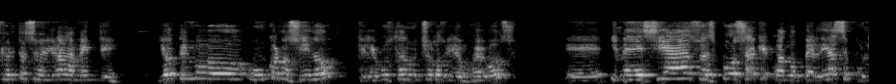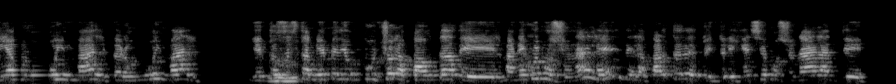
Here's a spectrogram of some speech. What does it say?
que ahorita se me viene a la mente. Yo tengo un conocido que le gustan mucho los videojuegos Eh, y me decía su esposa que cuando perdía se ponía muy mal, pero muy mal. Y entonces también me dio mucho la pauta del manejo emocional, ¿eh? de la parte de tu inteligencia emocional ante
